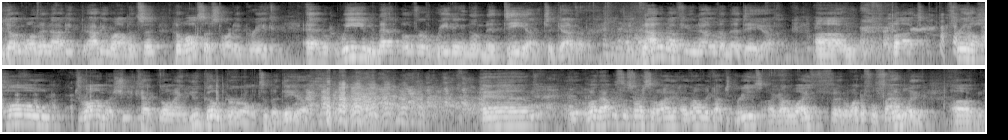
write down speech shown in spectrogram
young woman, Abby, Abby Robinson, who also started Greek. And we met over reading the Medea together. Now, I don't know if you know the Medea, um, but through the whole drama, she kept going, You go, girl, to Medea. and well, that was the story. So I, I, not only got degrees, I got a wife and a wonderful family, um,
